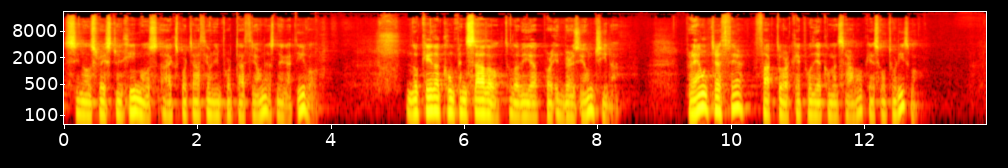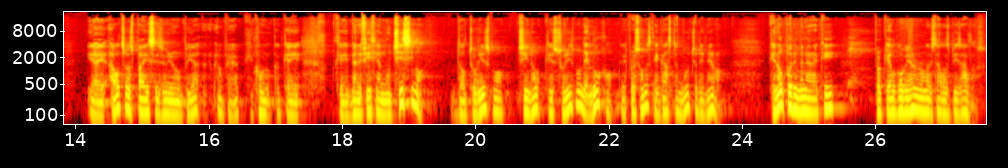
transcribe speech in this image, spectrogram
si nos restringimos a exportación e importación, es negativo. No queda compensado todavía por inversión china. Pero hay un tercer factor que podría comenzarlo, que es el turismo. Y hay otros países de la Unión Europea que, que que benefician muchísimo del turismo chino, que es turismo de lujo, de personas que gastan mucho dinero, que no pueden venir aquí porque el gobierno no les da los visados.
